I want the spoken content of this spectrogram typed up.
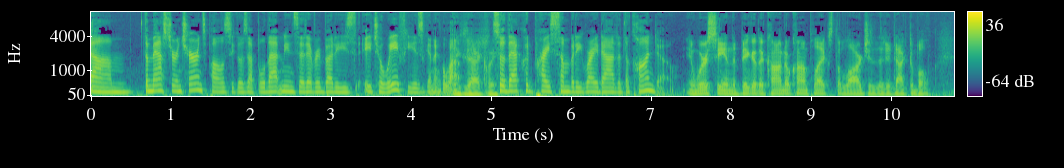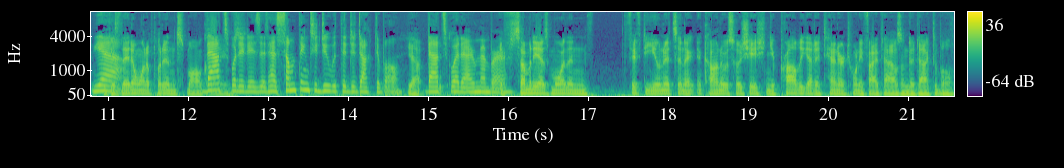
Um, the master insurance policy goes up. Well, that means that everybody's HOA fee is going to go up. Exactly. So that could price somebody right out of the condo. And we're seeing the bigger the condo complex, the larger the deductible. Yeah. Because they don't want to put in small claims. That's what it is. It has something to do with the deductible. Yeah. That's what I remember. if somebody has more than 50 units in a, a condo association, you probably got a 10 or 25,000 deductible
